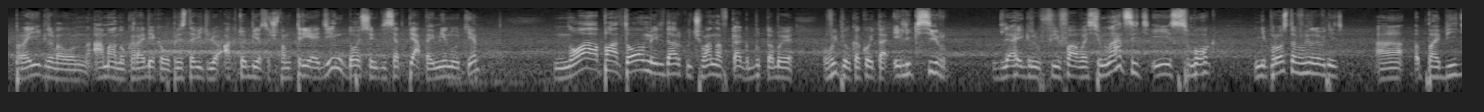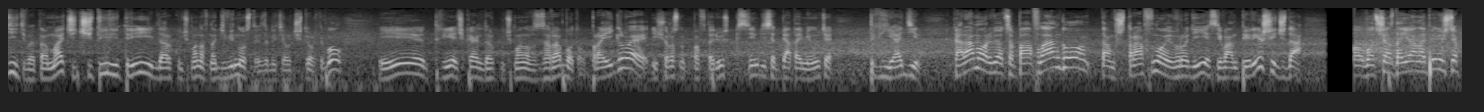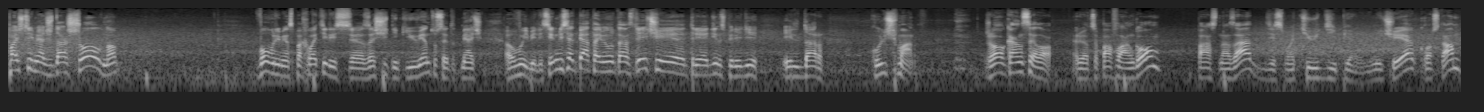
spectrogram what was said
Проигрывал он Аману Карабекову, представителю Актобеса, счетом 3-1 до 75-й минуте. Ну а потом Ильдар Кучманов как будто бы выпил какой-то эликсир для игры FIFA 18 и смог не просто выровнять, а победить в этом матче 4-3. Ильдар Кучманов на 90-й залетел четвертый гол. И 3 очка Ильдар Кучманов заработал. Проигрывая, еще раз повторюсь, к 75-й минуте 3-1. Карамо рвется по флангу. Там в штрафной вроде есть Иван Перишич, да. Вот сейчас до Ивана Перишича почти мяч дошел, но Вовремя спохватились э, защитники Ювентуса. Этот мяч выбили. 75-я минута встречи. 3-1 впереди Ильдар Кульчман. Жоо Кансело рвется по флангу. Пас назад. Здесь Матюди первый в мяче. Коста.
